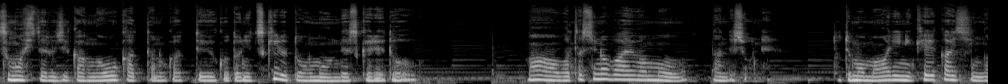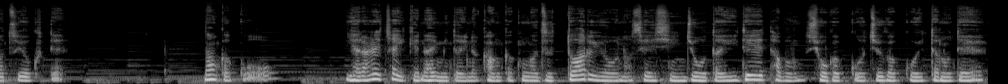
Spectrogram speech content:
過ごしてる時間が多かったのかっていうことに尽きると思うんですけれど。まあ私の場合はもう何でしょうね。とても周りに警戒心が強くて。なんかこうやられちゃいけないみたいな感覚がずっとあるような精神状態で多分小学校中学校行ったので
